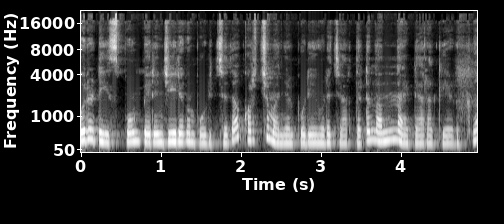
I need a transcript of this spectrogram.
ഒരു ടീസ്പൂൺ പെരുംജീരകം പൊടിച്ചത് കുറച്ച് മഞ്ഞൾപ്പൊടിയും കൂടെ ചേർത്തിട്ട് നന്നായിട്ട് ഇറക്കിയെടുക്കുക.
